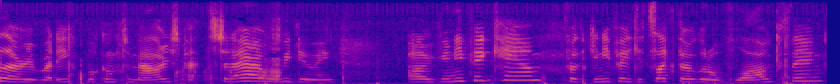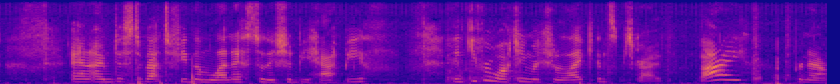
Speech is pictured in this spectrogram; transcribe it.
Hello everybody, welcome to Mallorie's Pets. Today I will be doing a guinea pig cam for the guinea pig. It's like their little vlog thing and I'm just about to feed them lettuce so they should be happy. Thank you for watching, make sure to like and subscribe. Bye for now.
